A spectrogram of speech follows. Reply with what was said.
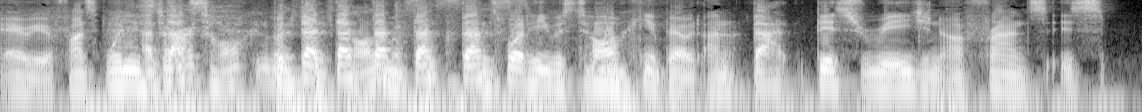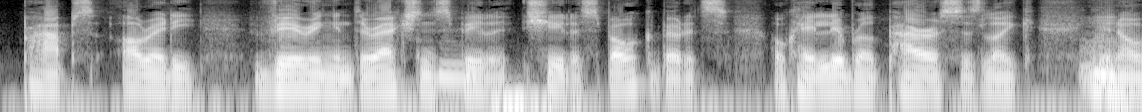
area of France. When you and start talking about that, that, that, that, that's what he was talking mm. about, and that this region of France is perhaps already veering in directions Mm. Sheila, spoke about. It's okay. Liberal Paris is like Mm. you know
